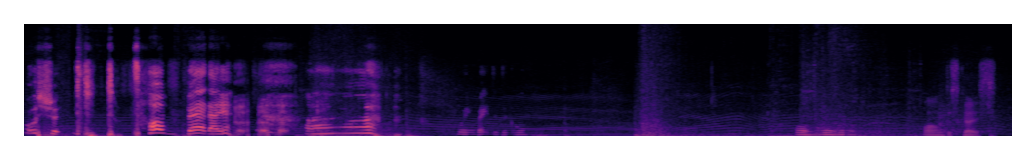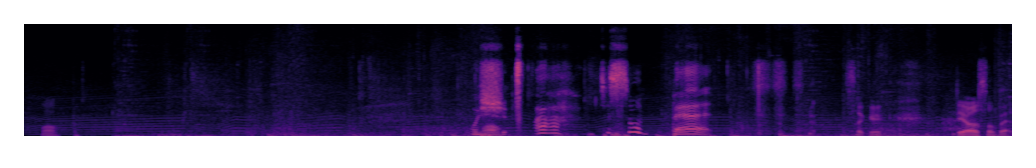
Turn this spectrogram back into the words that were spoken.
Oh shit! That's how bad I am. ah, going back to the goal. Oh, oh, oh. Wow, this guy's. Wow. oh shit! Ah, I'm just so bad. It's okay. They are so bad.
